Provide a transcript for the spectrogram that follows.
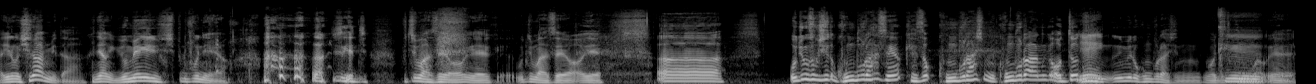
이런 거 싫어합니다. 그냥 유명해지고 싶을 뿐이에요. 아시겠죠? 웃지 마세요. 예, 웃지 마세요. 예. 어, 오중석 씨도 공부를 하세요? 계속 공부를 하십니까? 공부를 하는 게 어떤 예. 의미로 공부를 하시는 거지? 그- 예.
